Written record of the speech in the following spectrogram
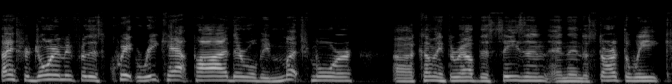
Thanks for joining me for this quick recap pod. There will be much more uh, coming throughout this season, and then to start the week,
